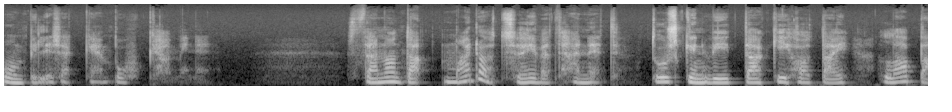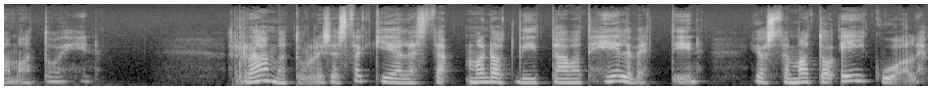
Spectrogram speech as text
umpilisäkkeen puhkeaminen. Sanonta madot söivät hänet tuskin viittaa kiho- tai lapamatoihin. Raamatullisessa kielessä madot viittaavat helvettiin, jossa mato ei kuole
